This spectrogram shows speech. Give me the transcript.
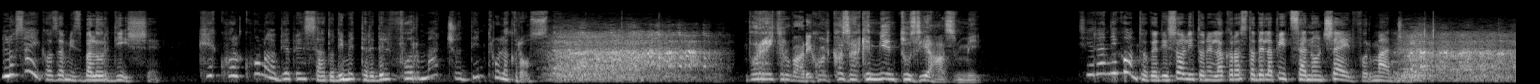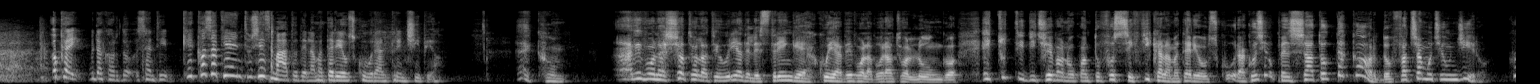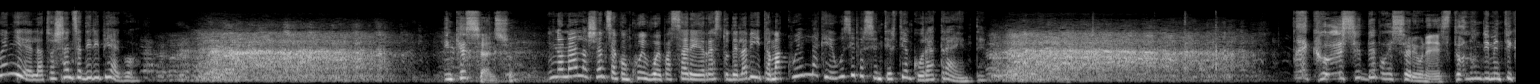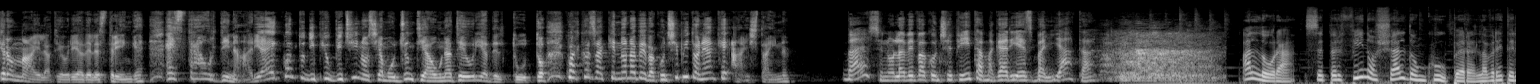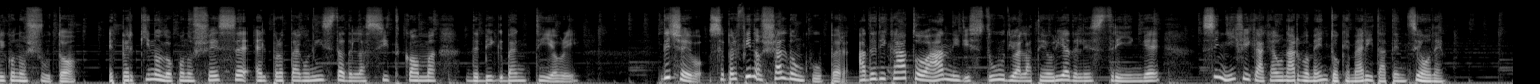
Lo sai cosa mi sbalordisce? Che qualcuno abbia pensato di mettere del formaggio dentro la crosta. Vorrei trovare qualcosa che mi entusiasmi. Ti rendi conto che di solito nella crosta della pizza non c'è il formaggio? Ok, d'accordo. Senti, che cosa ti ha entusiasmato della materia oscura al principio? Ecco, avevo lasciato la teoria delle stringhe a cui avevo lavorato a lungo e tutti dicevano quanto fosse fica la materia oscura, così ho pensato, d'accordo, facciamoci un giro. Quindi è la tua scienza di ripiego? In che senso? Non è la scienza con cui vuoi passare il resto della vita, ma quella che usi per sentirti ancora attraente. Ecco, se devo essere onesto, non dimenticherò mai la teoria delle stringhe. È straordinaria e quanto di più vicino siamo giunti a una teoria del tutto, qualcosa che non aveva concepito neanche Einstein. Beh, se non l'aveva concepita, magari è sbagliata. Allora, se perfino Sheldon Cooper l'avrete riconosciuto, e per chi non lo conoscesse è il protagonista della sitcom The Big Bang Theory, Dicevo, se perfino Sheldon Cooper ha dedicato anni di studio alla teoria delle stringhe, significa che è un argomento che merita attenzione.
